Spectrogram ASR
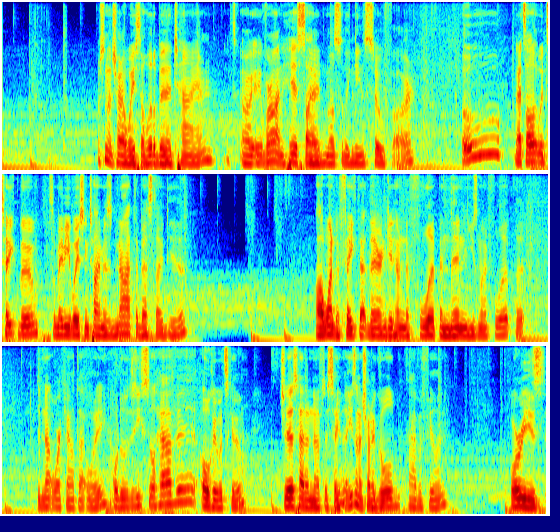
I'm just gonna try to waste a little bit of time. Oh, we're on his side most of the game so far. Oh, that's all it would take though. So maybe wasting time is not the best idea. Oh, I wanted to fake that there and get him to flip and then use my flip, but did not work out that way. Oh, does he still have it? Okay, let's go. Just had enough to say that. He's gonna try to gold, I have a feeling. Or he's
